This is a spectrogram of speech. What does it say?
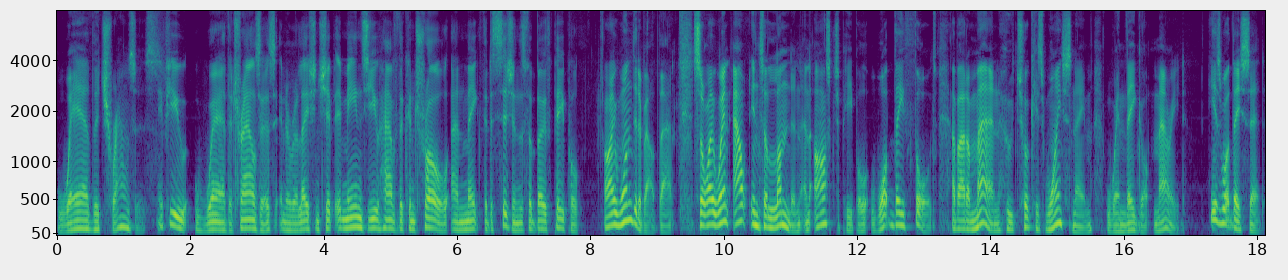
wear the trousers. If you wear the trousers in a relationship, it means you have the control and make the decisions for both people. I wondered about that, so I went out into London and asked people what they thought about a man who took his wife's name when they got married. Here's what they said.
